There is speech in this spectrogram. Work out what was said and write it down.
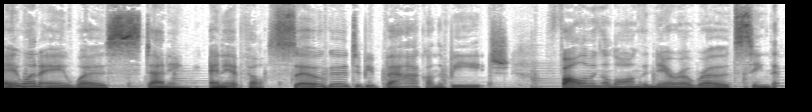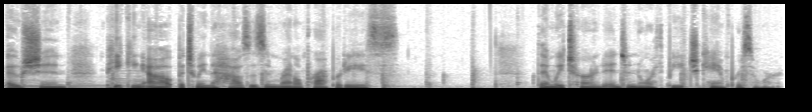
A1A was stunning, and it felt so good to be back on the beach, following along the narrow roads, seeing the ocean peeking out between the houses and rental properties. Then we turned into North Beach Camp Resort.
